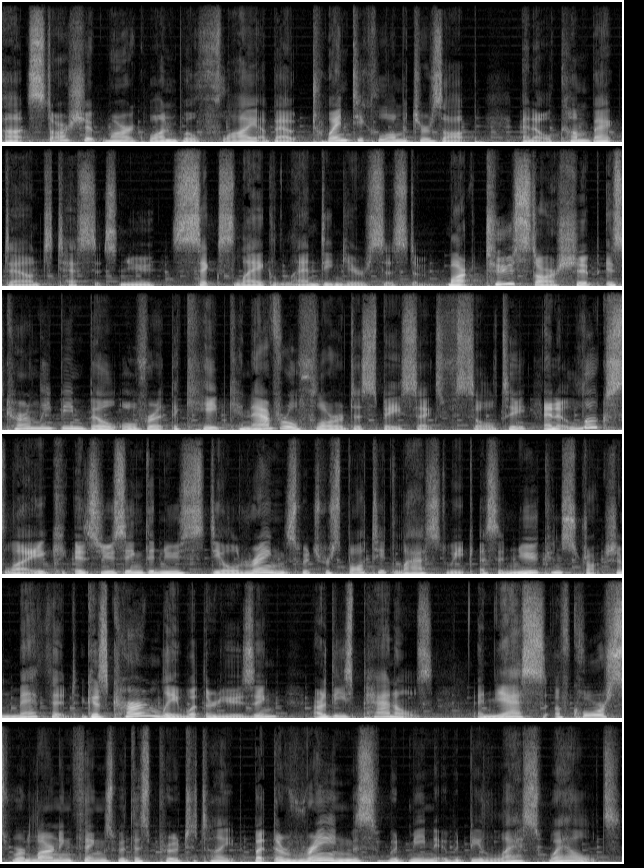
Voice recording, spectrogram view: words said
uh, Starship Mark 1 will fly about 20 kilometers up and it will come back down to test its new six leg landing gear system. Mark II Starship is currently being built over at the Cape Canaveral, Florida SpaceX facility, and it looks like it's using the new steel rings, which were spotted last week as a new construction method. Because currently, what they're using are these panels and yes, of course, we're learning things with this prototype, but the rings would mean it would be less welds.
